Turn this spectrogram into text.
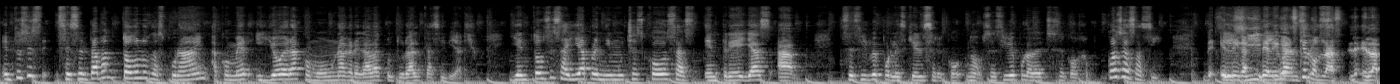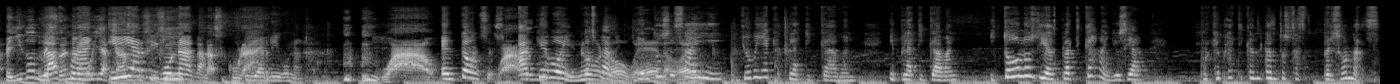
Entonces se sentaban todos los Lascurain a comer y yo era como una agregada cultural casi diario. Y entonces ahí aprendí muchas cosas, entre ellas a, se sirve por la izquierda y se recoge, no, se sirve por la derecha y se recoge, cosas así, de, sí, elega- sí, de es que elegancia. los las- el apellido me suena Lascurain muy acá. y Arrigunaga. fifí, Lascurain. Y Arrigunaga. Wow. Entonces, Wow. ¿a qué voy? No, y entonces bueno. ahí yo veía que platicaban y platicaban y todos los días platicaban. Yo decía, ¿por qué platican tanto estas personas?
